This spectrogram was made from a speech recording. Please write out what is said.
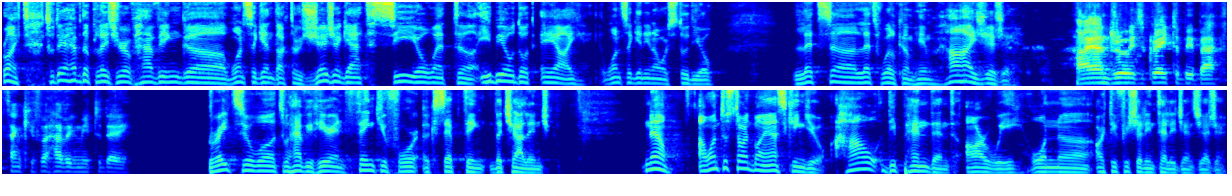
Right. Today I have the pleasure of having uh, once again Dr. Gege Gatt, CEO at uh, EBO.ai, once again in our studio. Let's uh, let's welcome him. Hi, Gege. Hi, Andrew. It's great to be back. Thank you for having me today. Great to uh, to have you here, and thank you for accepting the challenge. Now, I want to start by asking you: How dependent are we on uh, artificial intelligence, Gege?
